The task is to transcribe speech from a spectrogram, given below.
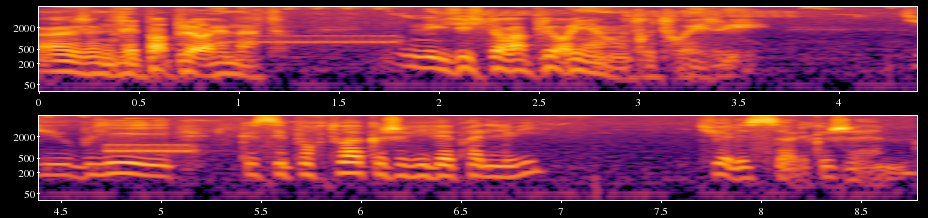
Ah, je ne vais pas pleurer, Matt. Il n'existera plus rien entre toi et lui. Tu oublies que c'est pour toi que je vivais près de lui? Tu es le seul que j'aime.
